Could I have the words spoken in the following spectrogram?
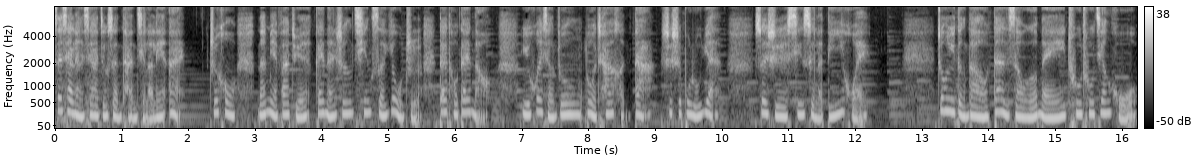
三下两下就算谈起了恋爱，之后难免发觉该男生青涩幼稚、呆头呆脑，与幻想中落差很大，事事不如愿，算是心碎了第一回。终于等到淡扫蛾眉，初出江湖，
